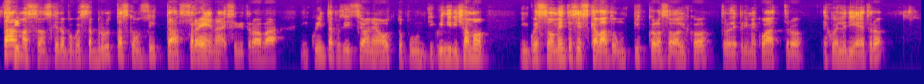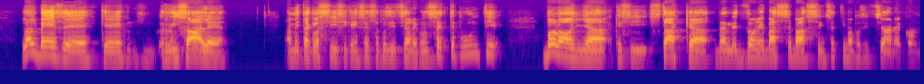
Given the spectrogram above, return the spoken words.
Talmassons che dopo questa brutta sconfitta frena e si ritrova in quinta posizione a 8 punti, quindi diciamo in questo momento si è scavato un piccolo solco tra le prime quattro e quelle dietro. L'Albese che risale a metà classifica in sesta posizione con sette punti. Bologna che si stacca dalle zone basse basse in settima posizione con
